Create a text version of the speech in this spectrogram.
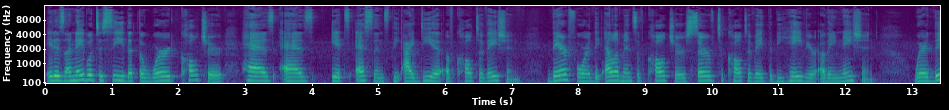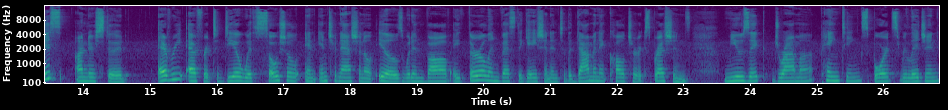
It is unable to see that the word culture has as its essence the idea of cultivation. Therefore, the elements of culture serve to cultivate the behavior of a nation. Where this understood Every effort to deal with social and international ills would involve a thorough investigation into the dominant culture expressions music, drama, painting, sports, religion,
